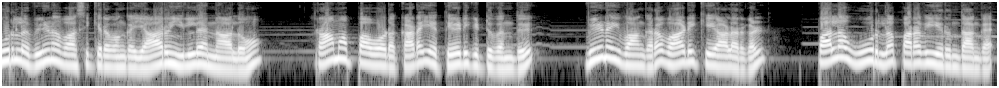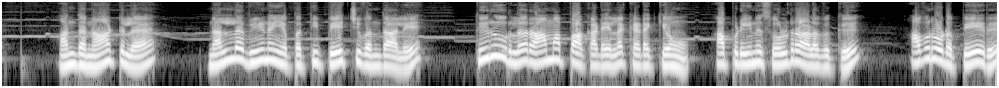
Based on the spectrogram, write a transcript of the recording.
ஊர்ல வீணை வாசிக்கிறவங்க யாரும் இல்லைன்னாலும் ராமப்பாவோட கடையை தேடிக்கிட்டு வந்து வீணை வாங்குற வாடிக்கையாளர்கள் பல ஊர்ல பரவி இருந்தாங்க. அந்த நாட்டுல நல்ல வீணைய பத்தி பேச்சு வந்தாலே திருவூர்ல ராமப்பா கடையில கிடைக்கும் அப்படின்னு சொல்ற அளவுக்கு அவரோட பேரு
